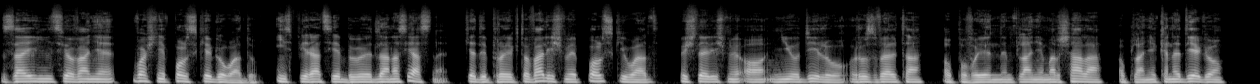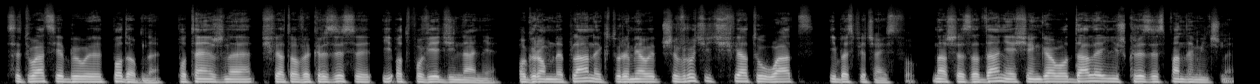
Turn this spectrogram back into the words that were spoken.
zainicjowanie właśnie Polskiego Ładu. Inspiracje były dla nas jasne. Kiedy projektowaliśmy Polski Ład, myśleliśmy o New Dealu Roosevelta, o powojennym planie Marshalla, o planie Kennedy'ego. Sytuacje były podobne. Potężne światowe kryzysy i odpowiedzi na nie. Ogromne plany, które miały przywrócić światu ład i bezpieczeństwo. Nasze zadanie sięgało dalej niż kryzys pandemiczny.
